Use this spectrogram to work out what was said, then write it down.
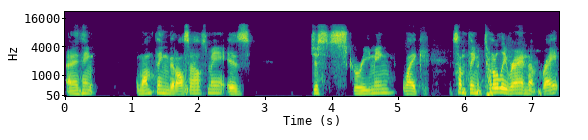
And I think one thing that also helps me is just screaming like something totally random, right?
